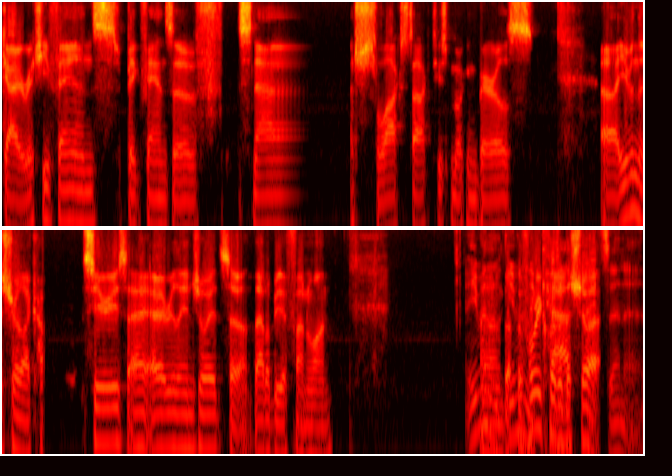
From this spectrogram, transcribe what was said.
Guy Ritchie fans, big fans of Snatch, Lock, Stock, Two Smoking Barrels, uh, even the Sherlock series. I, I, really enjoyed, so that'll be a fun one. Even, um, but even before we close the show, that's in it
